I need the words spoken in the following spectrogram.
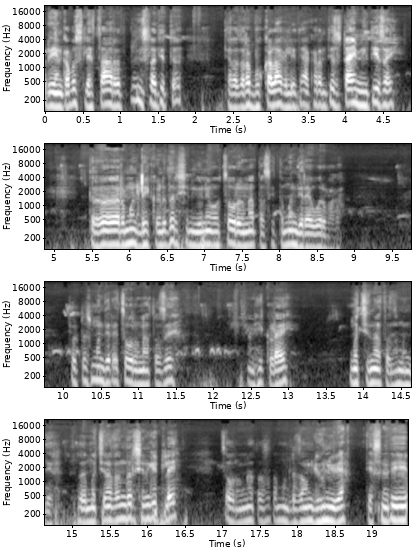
प्रियंका बसल्या चारत प्रिन्सला तिथं. त्याला जरा भुका लागली त्या कारण तिचं टायमिंग तीच आहे. तर म्हटलं इकडं दर्शन घेऊन येऊ. चौरंगनाथाचं इथं मंदिर आहे वर बघा. छोटंच मंदिर आहे चौरंगनाथाचं. आणि इकडं आहे मच्छीनाथाचं मंदिर. तर मच्छीनाथाचं दर्शन घेतलं आहे चौरंगनाथाचं तर म्हटलं जाऊन घेऊन येऊया. त्यासनं ते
